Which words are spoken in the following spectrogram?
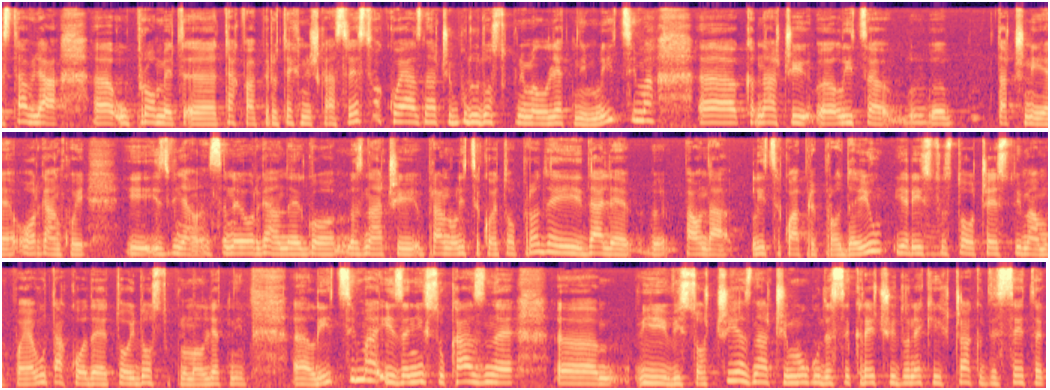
stavlja e, u promet e, takva pirotehnička sredstva koja znači, budu dostupni maloljetnim licima, znači lica tačnije organ koji, izvinjavam se, ne organ, nego znači pravno lice koje to prodaje i dalje, pa onda lice koja preprodaju, jer isto to često imamo pojavu, tako da je to i dostupno maloljetnim e, licima i za njih su kazne e, i visočije, znači mogu da se kreću i do nekih čak desetak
